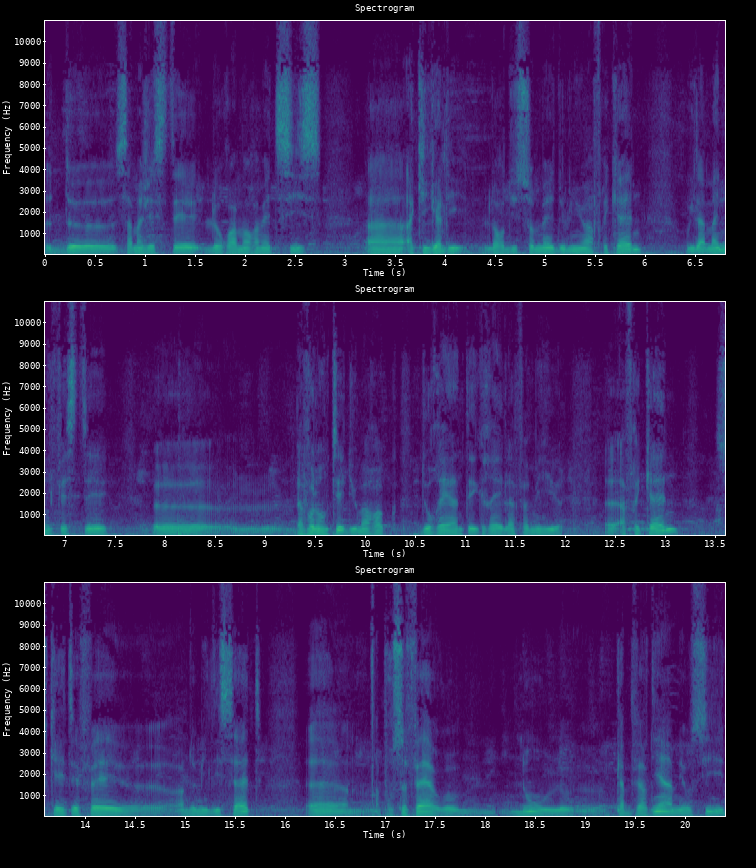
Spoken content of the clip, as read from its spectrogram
de Sa Majesté le roi Mohamed VI à, à Kigali lors du sommet de l'Union africaine, où il a manifesté euh, la volonté du Maroc de réintégrer la famille euh, africaine, ce qui a été fait euh, en 2017. Euh, pour ce faire, nous, le Cap-Verdien, mais aussi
